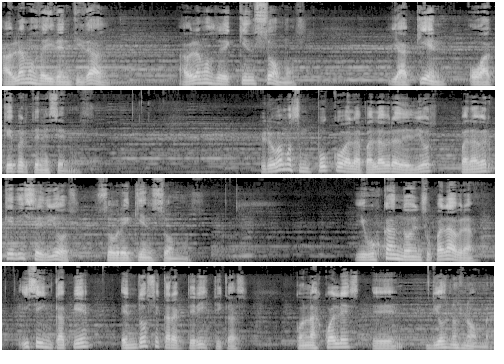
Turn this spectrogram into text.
hablamos de identidad, hablamos de quién somos y a quién o a qué pertenecemos. Pero vamos un poco a la palabra de Dios para ver qué dice Dios sobre quién somos. Y buscando en su palabra, hice hincapié en 12 características con las cuales eh, Dios nos nombra.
